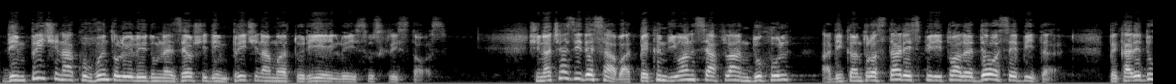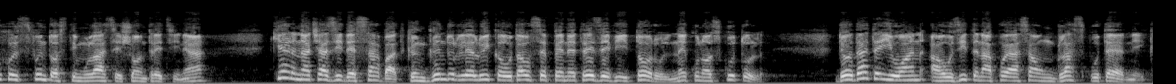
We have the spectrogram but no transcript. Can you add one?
din pricina cuvântului lui Dumnezeu și din pricina mărturiei lui Isus Hristos. Și în acea zi de sabat, pe când Ioan se afla în Duhul, adică într-o stare spirituală deosebită, pe care Duhul Sfânt o stimulase și o întreținea, chiar în acea zi de sabat, când gândurile lui căutau să penetreze viitorul, necunoscutul, deodată Ioan a auzit înapoi a sa un glas puternic,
